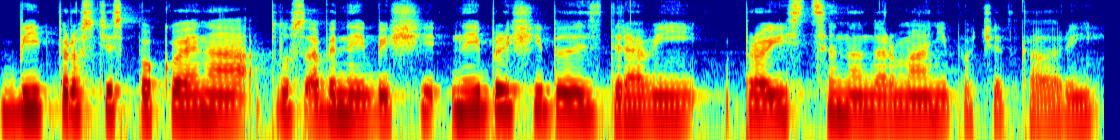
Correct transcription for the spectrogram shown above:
Být prostě spokojená, plus aby nejbližší, nejbližší byli zdraví, projíst se na normální počet kalorií.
